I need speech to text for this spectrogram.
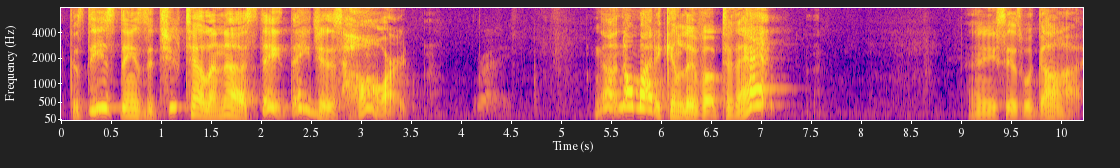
Because these things that you're telling us, they, they just hard. Right. No, nobody can live up to that. And he says, with God,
